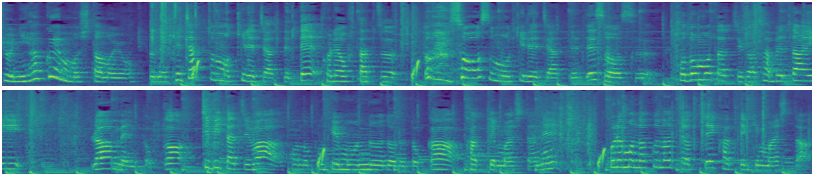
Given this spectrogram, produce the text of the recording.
今日200円もしたのよ。でねケチャップも切れちゃっててこれを2つ。と ソースも切れちゃっててソース。子供たちが食べたいラーメンとかチビたちはこのポケモンヌードルとか買ってましたね。これもなくなっちゃって買ってきました。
